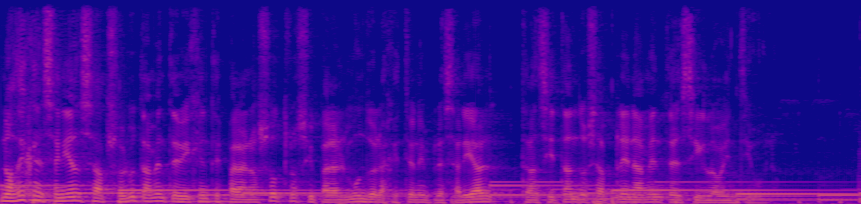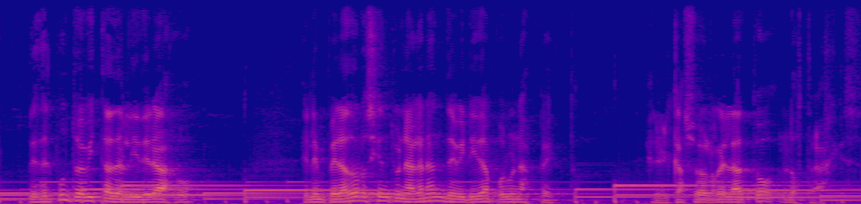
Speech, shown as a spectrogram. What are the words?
nos deja enseñanzas absolutamente vigentes para nosotros y para el mundo de la gestión empresarial, transitando ya plenamente el siglo XXI. Desde el punto de vista del liderazgo, el emperador siente una gran debilidad por un aspecto, en el caso del relato, los trajes.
